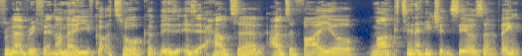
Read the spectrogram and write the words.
from everything. I know you've got a talk. Is, is it how to how to fire your marketing agency or something?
